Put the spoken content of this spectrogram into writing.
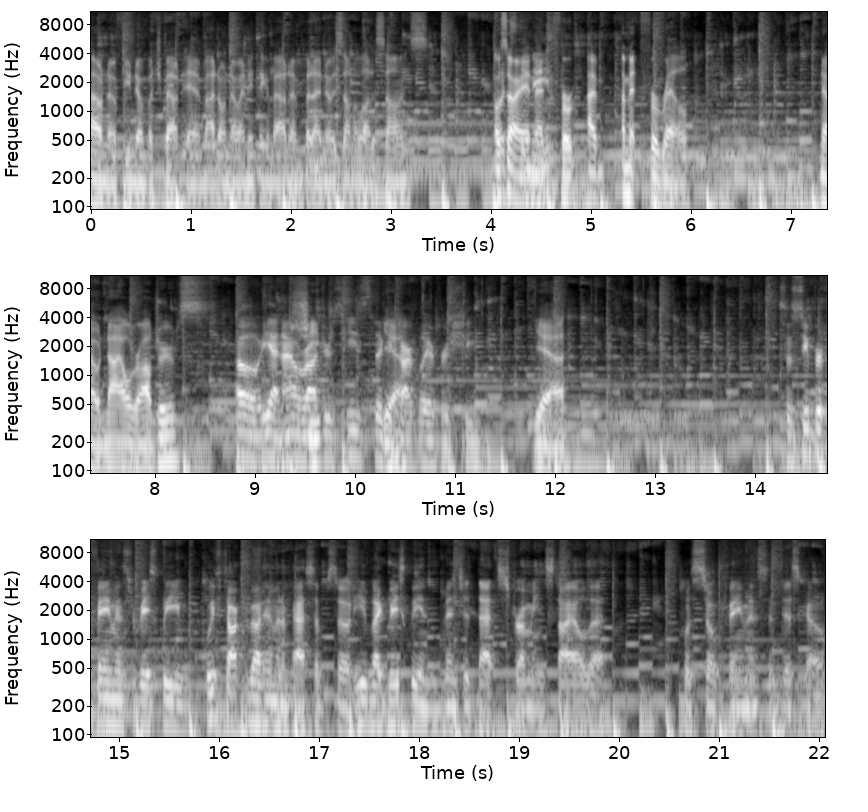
I don't know if you know much about him. I don't know anything about him, but I know he's on a lot of songs. Oh, What's sorry, I meant for I, I meant Pharrell. No, Nile Rodgers. Oh yeah, Nile Chic. Rodgers. He's the Yeah. guitar player for Chic. Yeah, So super famous for basically. We've talked about him in a past episode. He like basically invented that strumming style that was so famous in disco.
